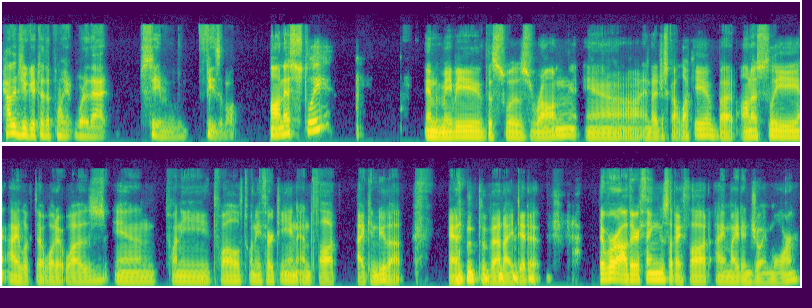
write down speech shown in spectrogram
how did you get to the point where that seemed feasible? Honestly and maybe this was wrong uh, and i just got lucky but honestly i looked at what it was in 2012 2013 and thought i can do that and then i did it. There were other things that i thought i might enjoy more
